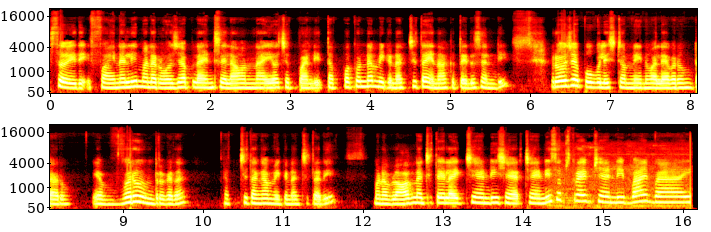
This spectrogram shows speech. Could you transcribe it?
సో, ఇది ఫైనల్లీ మన రోజా ప్లాంట్స్ ఎలా ఉన్నాయో చెప్పండి. తప్పకుండా మీకు నచ్చుతాయి నాకు తెలుసండి. రోజా పువ్వులు ఇష్టం లేని వాళ్ళు ఎవరు ఉంటారు ఎవ్వరూ ఉండరు కదా ఖచ్చితంగా మీకు నచ్చుతుంది మన వ్లాగ్ నచ్చితే లైక్ చేయండి, షేర్ చేయండి, సబ్స్క్రైబ్ చేయండి. Bye bye.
